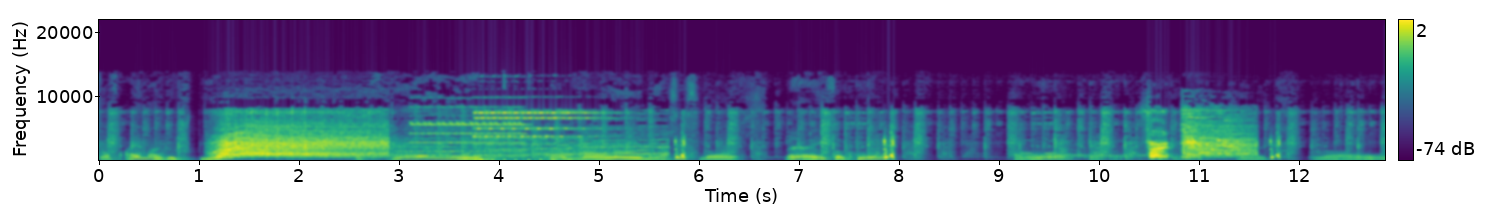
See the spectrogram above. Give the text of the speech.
jetzt auf einmal gespielt. Okay. Ja nein, was ist los? Naja, eigentlich voll cool. Oh, Round.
